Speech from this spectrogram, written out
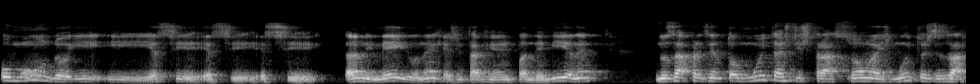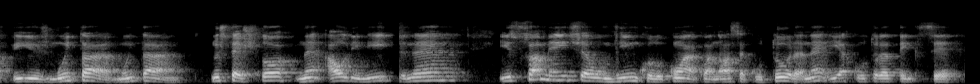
o mundo e, e, esse, esse, esse ano e meio, né? Que a gente está vivendo em pandemia, né? Nos apresentou muitas distrações, muitos desafios, muita, muita, nos testou, né? Ao limite, né? E somente é um vínculo com a, com a nossa cultura, né? E a cultura tem que ser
